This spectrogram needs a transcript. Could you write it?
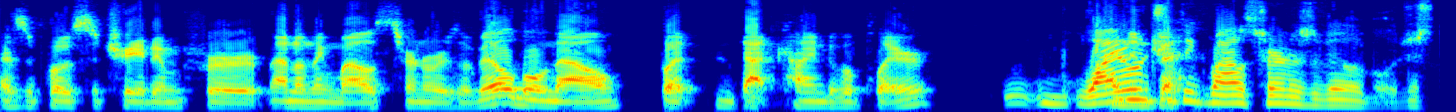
as opposed to trade him for. I don't think Miles Turner is available now, but that kind of a player. Why don't you think Miles Turner is available? Just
